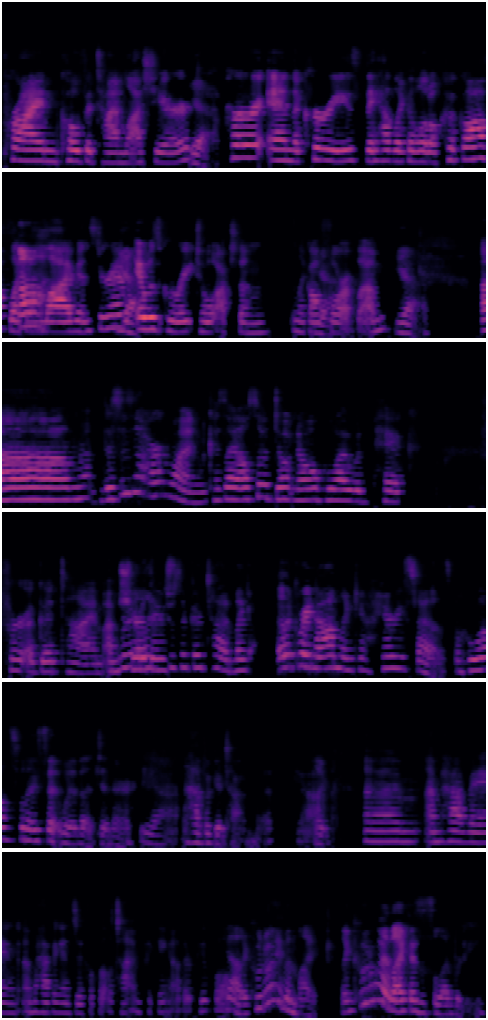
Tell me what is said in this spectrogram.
prime COVID time last year. Yeah. Her and the Currys, they had like a little cook off, like on Oh, live Instagram. yeah. It was great to watch them, like all Yeah. four of them. Yeah. Um, this is a hard one because I also don't know who I would pick for a good time. I'm sure like, there's just a good time. Like like right now, I'm like yeah, Harry Styles. But who else would I sit with at dinner yeah, and have a good time with? yeah. Like um, I'm having I'm having a difficult time picking other people. yeah, like who do I even like? Like who do I like as a celebrity?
